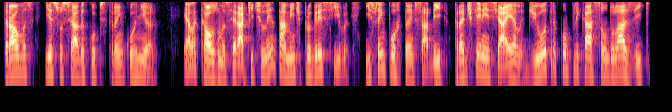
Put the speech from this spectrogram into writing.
traumas e associada a corpo estranho corneano ela causa uma ceratite lentamente progressiva. Isso é importante saber para diferenciar ela de outra complicação do LASIK,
